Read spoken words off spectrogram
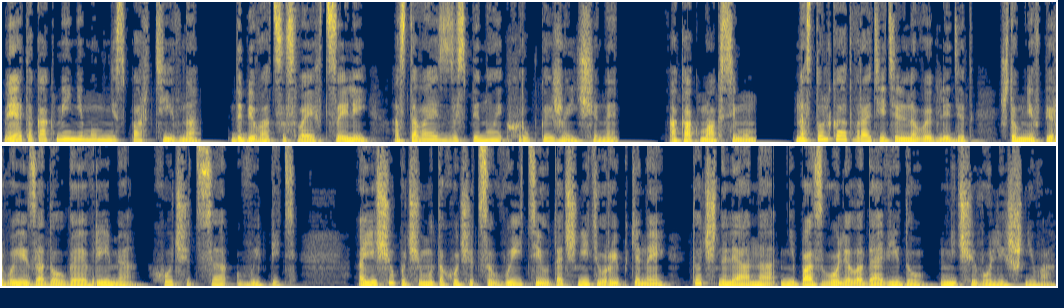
И это как минимум не спортивно – добиваться своих целей, оставаясь за спиной хрупкой женщины. А как максимум, настолько отвратительно выглядит, что мне впервые за долгое время хочется выпить. А еще почему-то хочется выйти и уточнить у Рыбкиной, точно ли она не позволила Давиду ничего лишнего.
